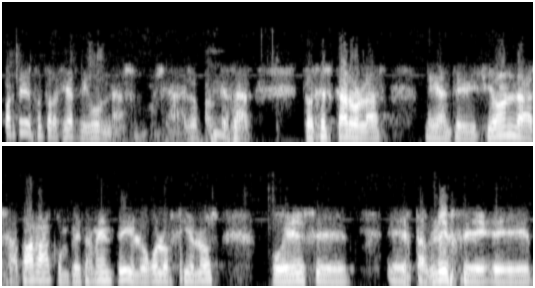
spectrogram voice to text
Parte de fotografías diurnas, o sea, eso para mm. empezar. Entonces, claro, las mediante edición las apaga completamente y luego los cielos, pues eh, establece eh,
